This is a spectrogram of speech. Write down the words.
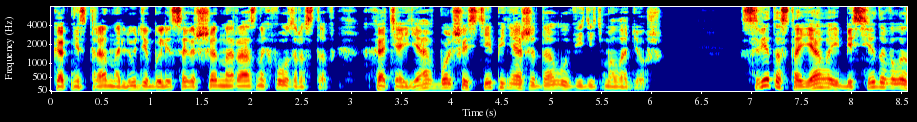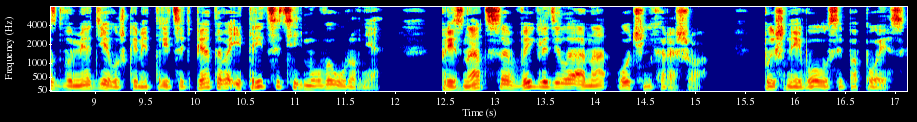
Как ни странно, люди были совершенно разных возрастов, хотя я в большей степени ожидал увидеть молодежь. Света стояла и беседовала с двумя девушками 35 и 37 уровня. Признаться, выглядела она очень хорошо пышные волосы по пояс,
